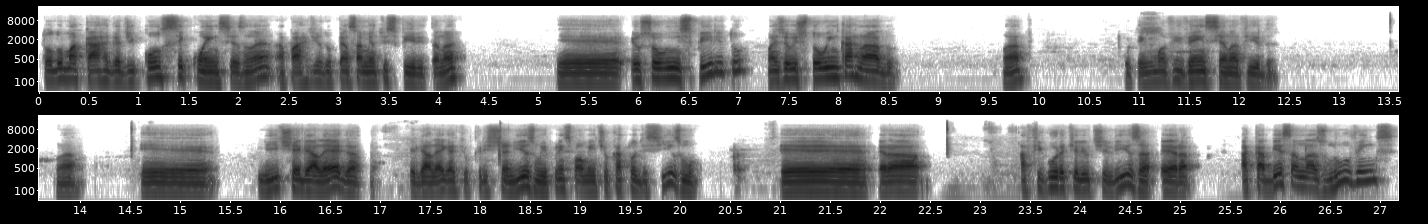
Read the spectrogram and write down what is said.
toda uma carga de consequências, né, a partir do pensamento espírita, né? É, eu sou um espírito, mas eu estou encarnado, né? Eu tenho uma vivência na vida? É, Nietzsche ele alega ele alega que o cristianismo e principalmente o catolicismo é, era a figura que ele utiliza era a cabeça nas nuvens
